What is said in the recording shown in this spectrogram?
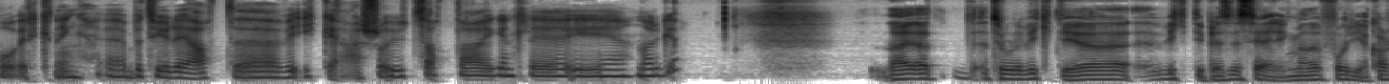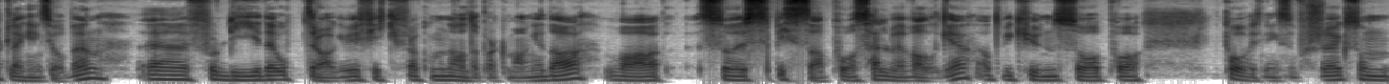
påvirkning. Eh, betyr det at eh, vi ikke er så utsatt da, egentlig, i Norge? Nei, jeg, jeg, tror det er viktige, viktig presisering med den forrige kartleggingsjobben. Eh, fordi det oppdraget vi fikk fra Kommunaldepartementet da, var så spissa på selve valget at vi kun så på påvirkningsforsøk som,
